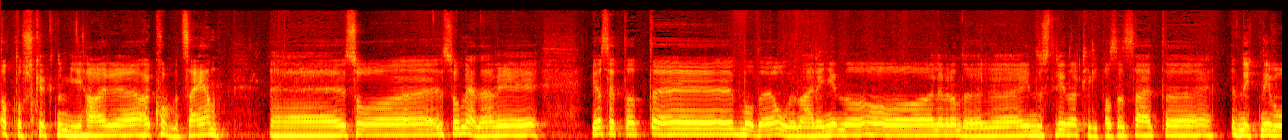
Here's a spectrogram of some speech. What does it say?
at norsk økonomi har, har kommet seg igjen. Så, så mener jeg vi vi har sett at eh, både oljenæringen og leverandørindustrien har tilpasset seg et, eh, et nytt nivå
